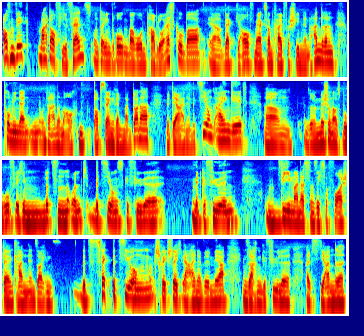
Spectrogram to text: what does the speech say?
auf dem Weg macht auch viele Fans, unter ihnen Drogenbaron Pablo Escobar. Er weckt die Aufmerksamkeit verschiedenen anderen Prominenten, unter anderem auch Popsängerin Madonna, mit der er eine Beziehung eingeht. Ähm, so eine Mischung aus beruflichem Nutzen und Beziehungsgefüge mit Gefühlen, wie man das sich so vorstellen kann in solchen Zweckbeziehungen, Schrägstrich, der eine will mehr in Sachen Gefühle als die andere.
